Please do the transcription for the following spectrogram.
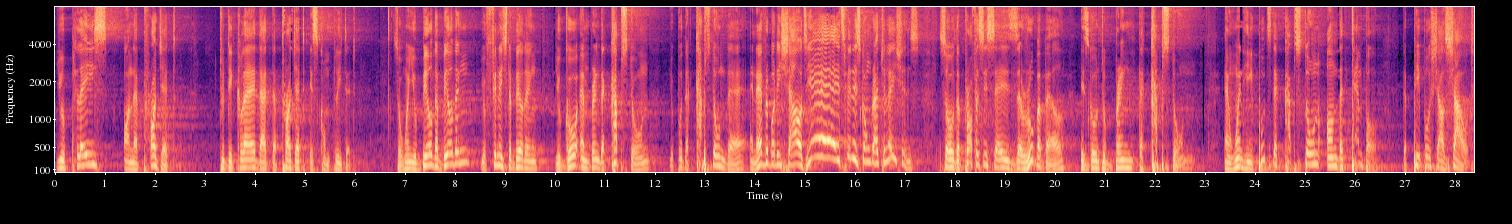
you place on a project to declare that the project is completed. So when you build a building, you finish the building, you go and bring the capstone, you put the capstone there, and everybody shouts, Yeah, it's finished, congratulations. So the prophecy says Zerubbabel is going to bring the capstone. And when he puts the capstone on the temple, the people shall shout,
